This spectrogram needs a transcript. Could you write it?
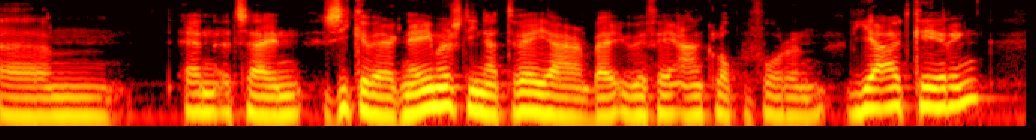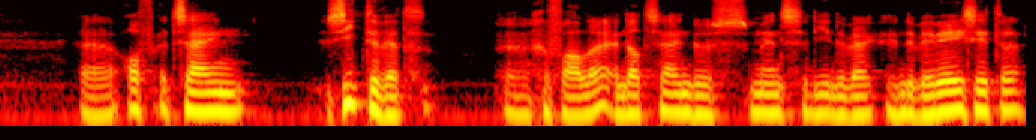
Um, en het zijn zieke werknemers die na twee jaar bij UWV aankloppen voor een via-uitkering. Uh, of het zijn ziektewetgevallen. Uh, en dat zijn dus mensen die in de, in de WW zitten,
